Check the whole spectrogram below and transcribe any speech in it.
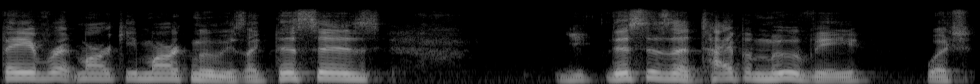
favorite marky mark movies like this is this is a type of movie which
